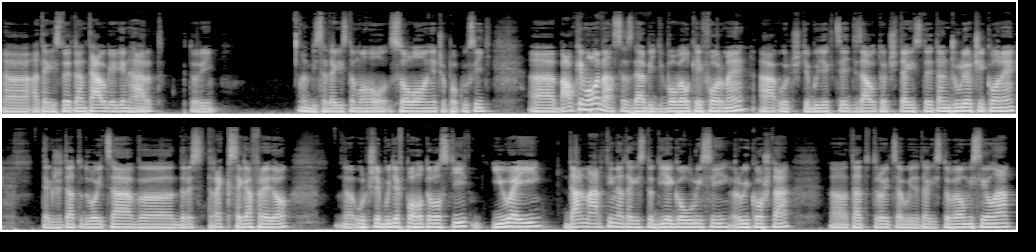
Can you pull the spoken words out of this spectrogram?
uh, a takisto je tam Tau Gegenhardt, ktorý by sa takisto mohol solo niečo pokúsiť. Uh, Bauke Molema sa zdá byť vo veľkej forme a určite bude chcieť zautočiť. Takisto je tam Giulio Ciccone, takže táto dvojica v dress Trek Segafredo uh, určite bude v pohotovosti. UAE, Dan Martin a takisto Diego Ulisi, Rui Costa táto trojica bude takisto veľmi silná.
